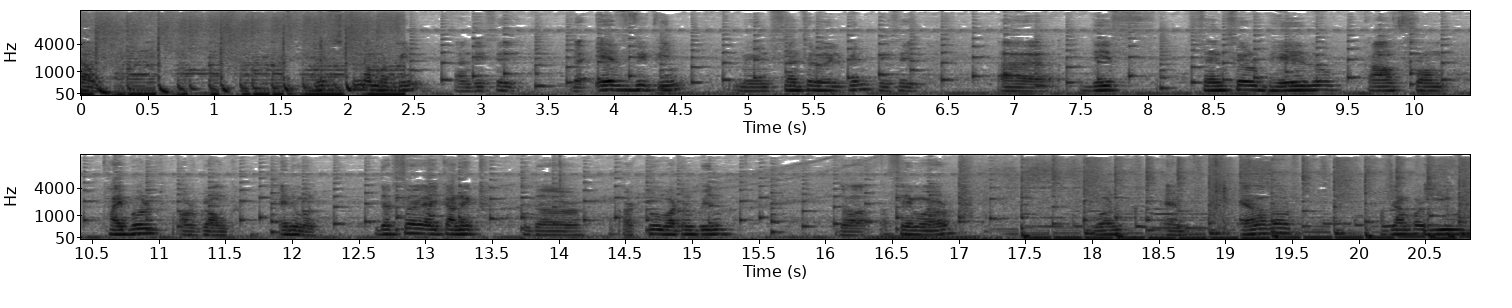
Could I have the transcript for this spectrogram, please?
Now this is two number pin and this is the SV pin means sensor value pin. This is uh, this sensor value comes from 5 volt or ground anyone. That's why I connect the uh, two button pin the same wire one and another jumper used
